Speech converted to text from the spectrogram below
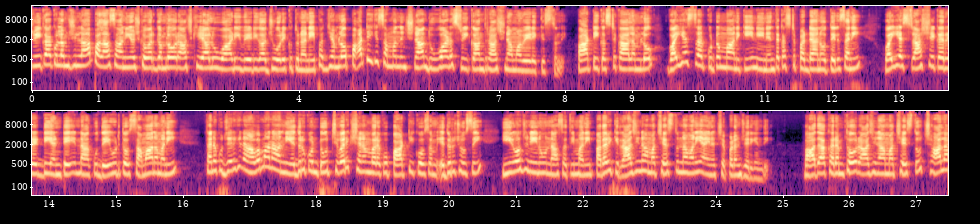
శ్రీకాకుళం జిల్లా పలాస నియోజకవర్గంలో రాజకీయాలు వాడి వేడిగా జోరెక్కుతున్న నేపథ్యంలో పార్టీకి సంబంధించిన దువ్వాడ శ్రీకాంత్ రాజీనామా వేడెక్కిస్తుంది. పార్టీ కష్టకాలంలో వైఎస్ఆర్ కుటుంబానికి నేనెంత కష్టపడ్డానో తెలుసని వైఎస్ రాజశేఖర్ రెడ్డి అంటే నాకు దేవుడితో సమానమని తనకు జరిగిన అవమానాన్ని ఎదుర్కొంటూ చివరి క్షణం వరకు పార్టీ కోసం ఎదురుచూసి ఈరోజు నేను నా సతీమణి పదవికి రాజీనామా చేస్తున్నామని ఆయన చెప్పడం జరిగింది. బాధాకరంతో రాజీనామా చేస్తూ చాలా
